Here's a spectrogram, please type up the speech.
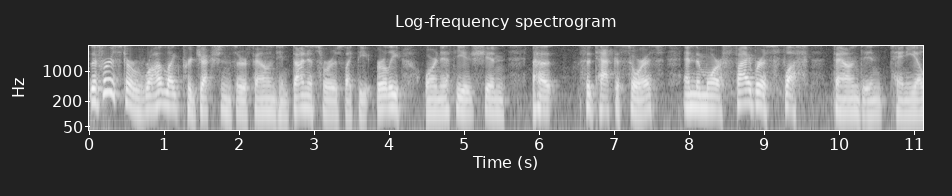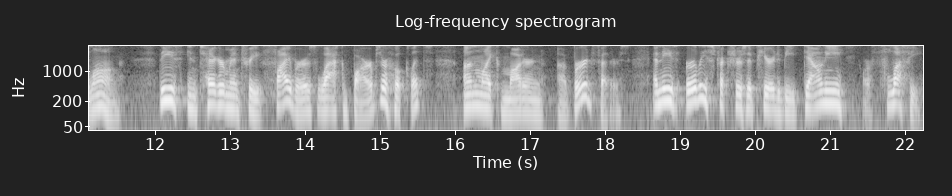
The first are rod-like projections that are found in dinosaurs like the early Ornithischian uh, Psittacosaurus and the more fibrous fluff found in Tianyulong. These integumentary fibers lack barbs or hooklets, unlike modern uh, bird feathers, and these early structures appear to be downy or fluffy,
